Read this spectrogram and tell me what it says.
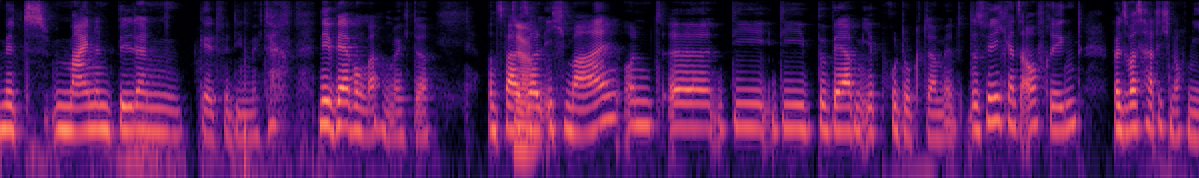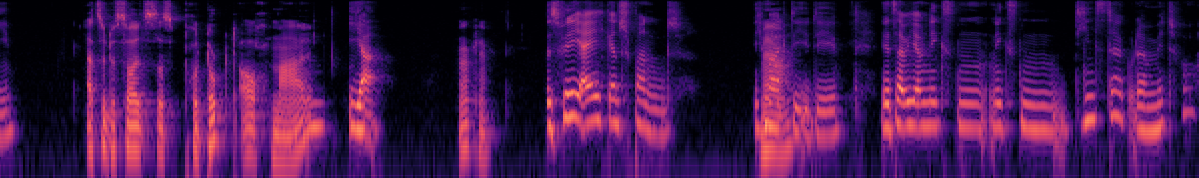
mit meinen Bildern Geld verdienen möchte. nee, Werbung machen möchte. Und zwar Ja. soll ich malen und äh, die, die bewerben ihr Produkt damit. Das finde ich ganz aufregend, weil sowas hatte ich noch nie. Also du sollst das Produkt auch malen? Ja, Okay. das finde ich eigentlich ganz spannend. Ich Ja. mag die Idee. Jetzt habe ich am nächsten, nächsten Dienstag oder Mittwoch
